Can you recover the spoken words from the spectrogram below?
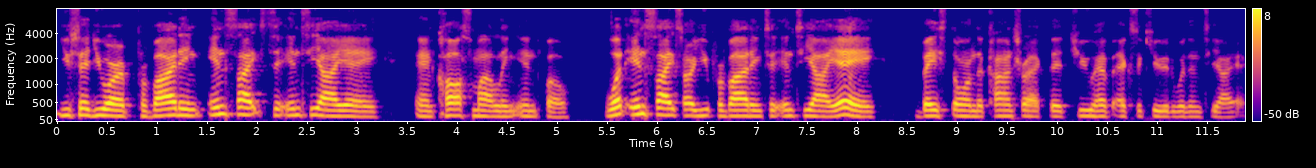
you said you are providing insights to NTIA and cost modeling info what insights are you providing to NTIA based on the contract that you have executed with NTIA?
